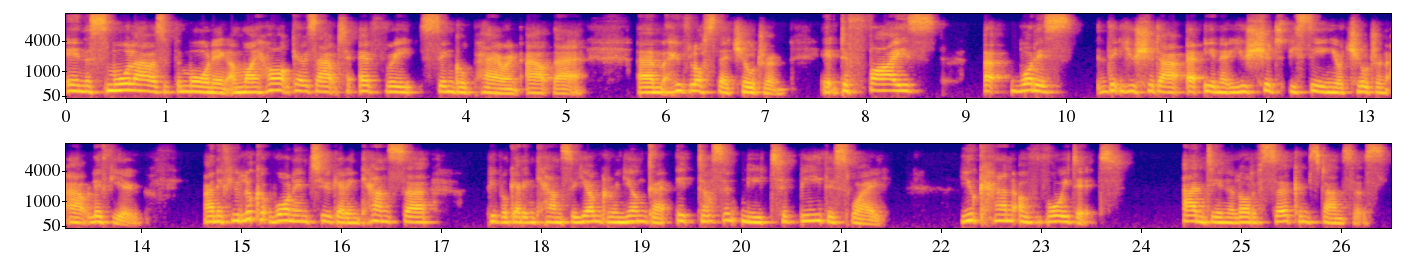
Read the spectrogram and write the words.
in the small hours of the morning. And my heart goes out to every single parent out there um, who've lost their children. It defies uh, what is that you should out, uh, you know, you should be seeing your children outlive you. And if you look at one in two getting cancer, people getting cancer younger and younger, it doesn't need to be this way you can avoid it. And in a lot of circumstances,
